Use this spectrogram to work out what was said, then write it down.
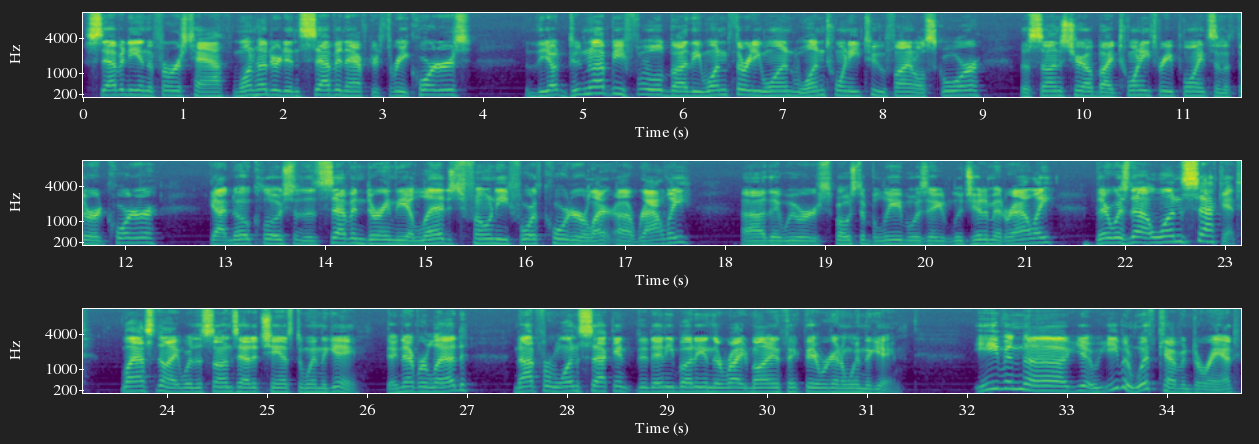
70 in the first half, 107 after three quarters. The, do not be fooled by the 131 122 final score. The Suns trailed by 23 points in the third quarter got no closer than seven during the alleged phony fourth quarter uh, rally uh, that we were supposed to believe was a legitimate rally. There was not one second last night where the Suns had a chance to win the game. They never led. Not for one second did anybody in their right mind think they were going to win the game. Even uh, you know, even with Kevin Durant,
